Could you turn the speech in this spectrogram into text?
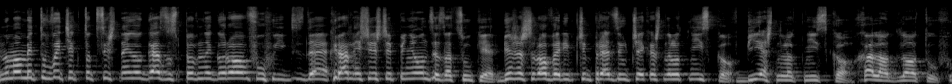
No mamy tu wyciek toksycznego gazu z pewnego rowu XD. Kradniesz jeszcze pieniądze za cukier. Bierzesz rower i czym prędzej uciekasz na lotnisko. Wbijasz na lotnisko. Hala od lotów.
